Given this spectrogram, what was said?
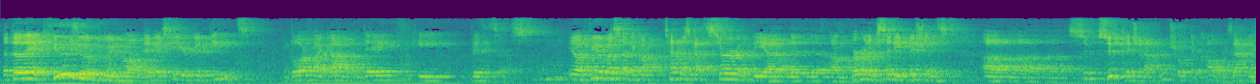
that though they accuse you of doing wrong, they may see your good deeds and glorify God on the day he visits us. You know, a few of us, I think about 10 of us got to serve at the, uh, the, the um, Birmingham City Missions uh, uh, soup, soup, kitchen. I'm not sure what they call it exactly.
